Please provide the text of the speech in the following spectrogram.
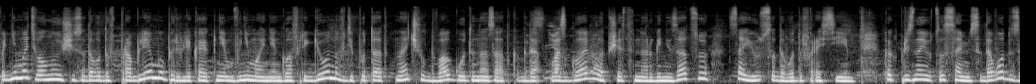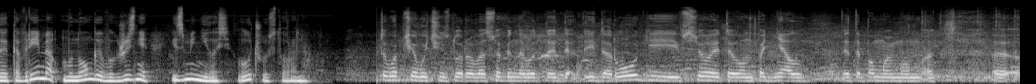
Поднимать волнующие садоводов проблемы, привлекая к ним внимание глав регионов, депутат начал два года назад, когда возглавил общественную организацию «Союз садоводов России». Как признаются сами садоводы, за это время многое в их жизни изменилось в лучшую сторону. Это вообще очень здорово, особенно вот и дороги, и все это он поднял. Это, по-моему, э, э,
